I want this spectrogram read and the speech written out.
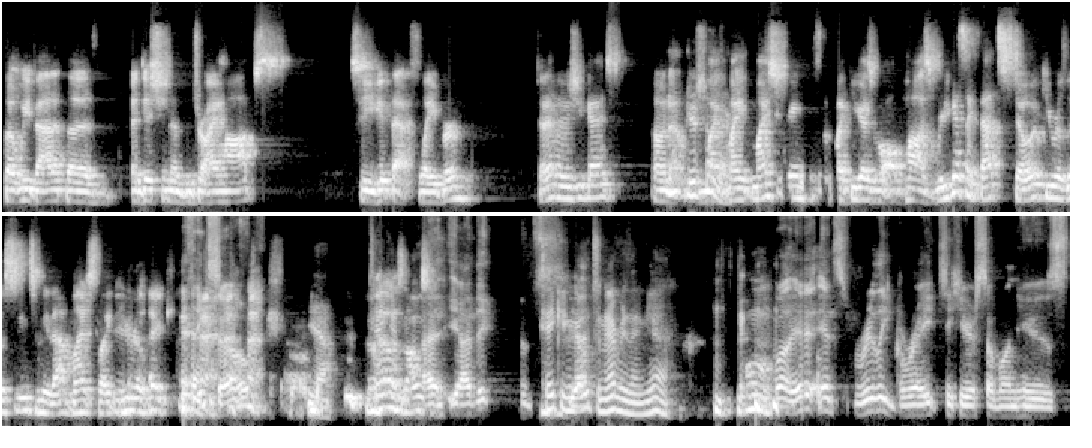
but we've added the addition of the dry hops, so you get that flavor. Did I lose you guys? Oh no, You're still my, my my screen looked like you guys were all paused. Were you guys like that stoic? You were listening to me that much? Like you were like, I think so. yeah. that was awesome. I, yeah, I think Taking yeah. notes and everything. Yeah. Well, it, it's really great to hear someone who's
